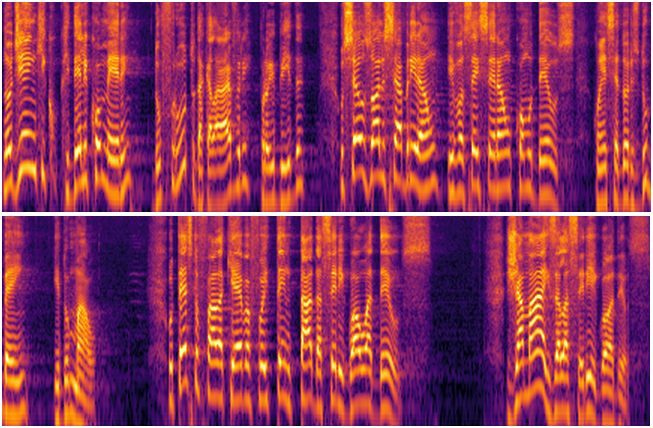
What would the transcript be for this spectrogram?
No dia em que, que dele comerem do fruto daquela árvore proibida, os seus olhos se abrirão e vocês serão como Deus, conhecedores do bem e do mal. O texto fala que Eva foi tentada a ser igual a Deus. Jamais ela seria igual a Deus.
